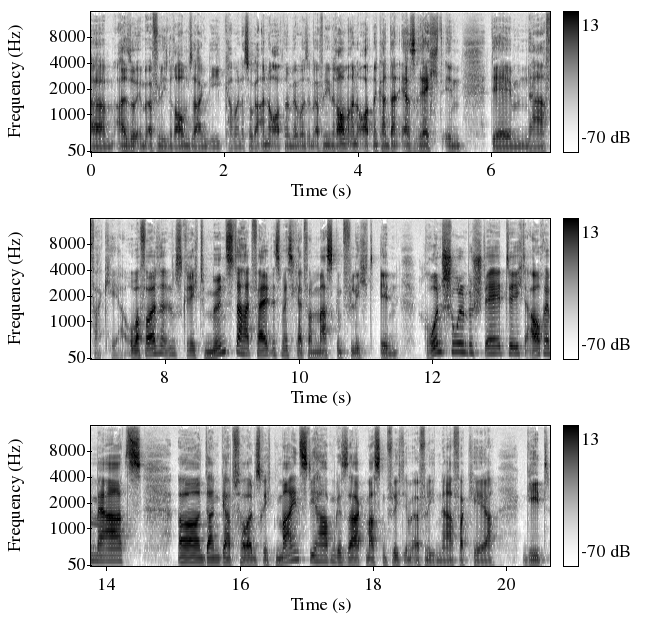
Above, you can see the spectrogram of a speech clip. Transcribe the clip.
Ähm, also im öffentlichen Raum sagen die, kann man das sogar anordnen. Wenn man es im öffentlichen Raum anordnen kann, dann erst recht in dem Nahverkehr. Oberverwaltungsgericht Münster hat Verhältnismäßigkeit von Maskenpflicht in Grundschulen bestätigt, auch im März. Äh, dann gab es Verwaltungsgericht Mainz, die haben gesagt, Maskenpflicht im öffentlichen Nahverkehr geht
